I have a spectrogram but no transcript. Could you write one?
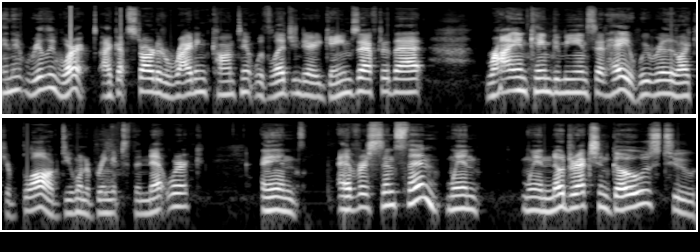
and it really worked. I got started writing content with Legendary Games after that. Ryan came to me and said, Hey, we really like your blog. Do you want to bring it to the network? And ever since then, when when Know Direction goes to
